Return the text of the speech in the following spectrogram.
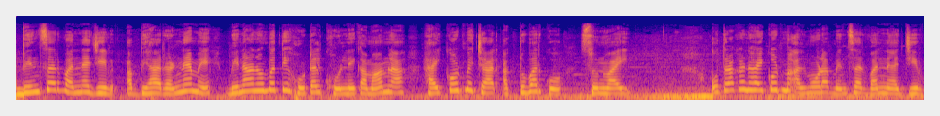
बिनसर वन्य जीव अभ्यारण्य में बिना अनुमति होटल खोलने का मामला हाईकोर्ट में 4 अक्टूबर को सुनवाई। उत्तराखंड हाईकोर्ट में अल्मोड़ा बिनसर वन्य जीव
